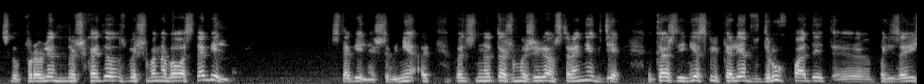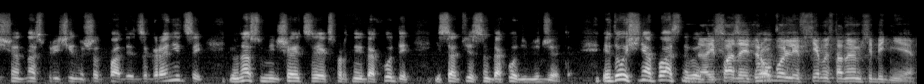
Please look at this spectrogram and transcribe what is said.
сколько проблема в том, что хотелось бы, чтобы она была стабильной стабильность, чтобы не... Потому что ну, тоже мы живем в стране, где каждые несколько лет вдруг падает, э, по независимой от нас причине, что-то падает за границей, и у нас уменьшаются экспортные доходы и, соответственно, доходы бюджета. Это очень опасно. Да, и падает рубль, и все мы становимся беднее.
